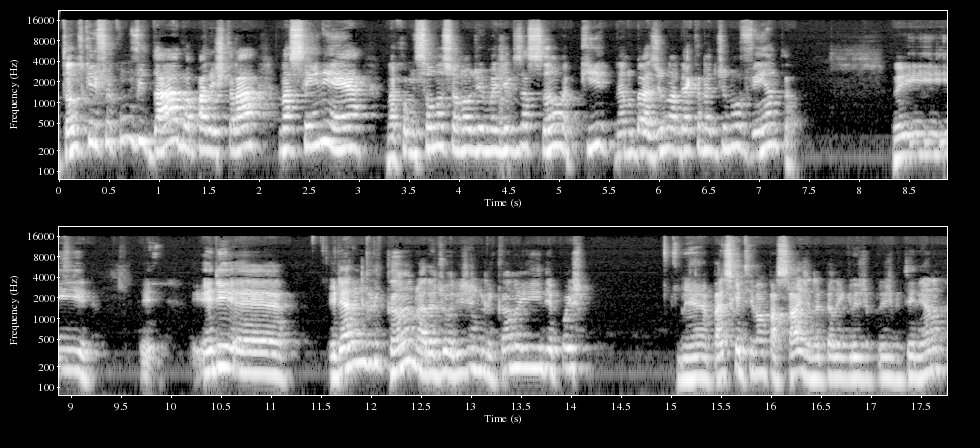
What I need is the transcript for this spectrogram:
Tanto que ele foi convidado a palestrar na CNE, na Comissão Nacional de Evangelização, aqui né, no Brasil, na década de 90. E, e ele, é, ele era anglicano, era de origem anglicana, e depois é, parece que ele teve uma passagem né, pela igreja presbiteriana,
